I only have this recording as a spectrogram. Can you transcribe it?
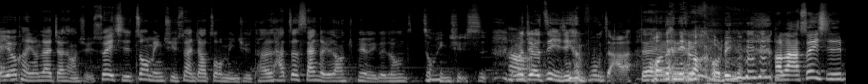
也有可能用在交响曲。所以其实奏鸣曲虽然叫奏鸣曲，可是它这三个乐章没有一个用奏鸣曲式。你们觉得自己已经很复杂了，我在念绕口令了。好啦，所以其实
